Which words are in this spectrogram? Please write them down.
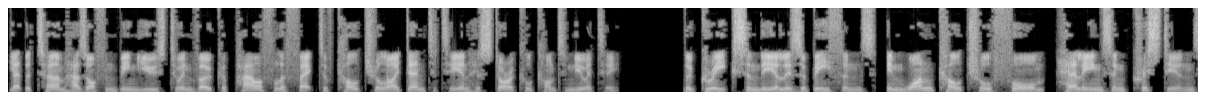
yet the term has often been used to invoke a powerful effect of cultural identity and historical continuity. The Greeks and the Elizabethans, in one cultural form, Hellenes and Christians,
